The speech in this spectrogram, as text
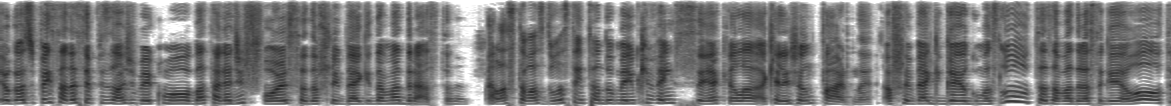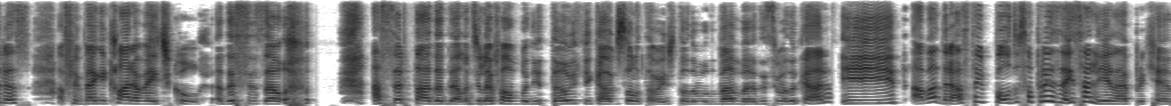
eu gosto de pensar nesse episódio meio como uma batalha de força da Fleabag e da madrasta, né? Elas estão as duas tentando meio que vencer aquela, aquele jantar, né? A Fleabag ganha algumas lutas, a madrasta ganha outras. A Fleabag claramente com a decisão acertada dela de levar o bonitão e ficar absolutamente todo mundo babando em cima do cara. E a madrasta impondo sua presença ali, né? Porque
